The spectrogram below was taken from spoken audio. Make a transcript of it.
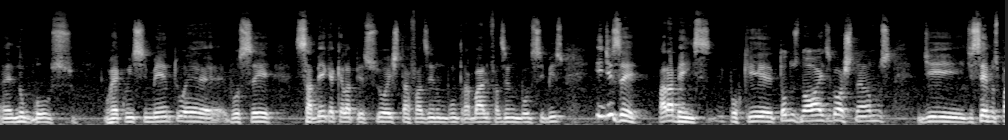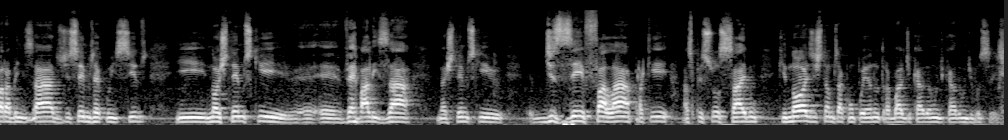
é, no bolso. O reconhecimento é você saber que aquela pessoa está fazendo um bom trabalho, fazendo um bom serviço e dizer parabéns, porque todos nós gostamos de, de sermos parabenizados, de sermos reconhecidos e nós temos que é, é, verbalizar, nós temos que dizer, falar, para que as pessoas saibam que nós estamos acompanhando o trabalho de cada um, de cada um de vocês.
